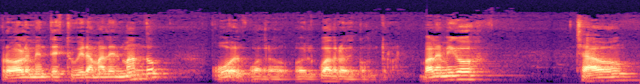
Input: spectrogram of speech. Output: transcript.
probablemente estuviera mal el mando o el cuadro, o el cuadro de control. ¿Vale amigos? Chao.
